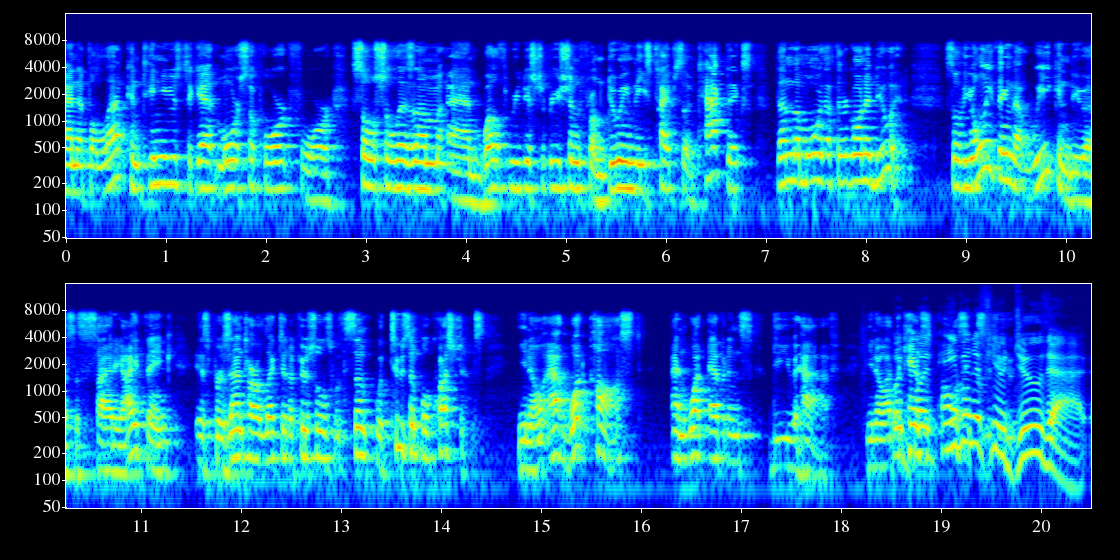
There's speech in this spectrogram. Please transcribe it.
And if the left continues to get more support for socialism and wealth redistribution from doing these types of tactics, then the more that they're going to do it. So the only thing that we can do as a society, I think, is present our elected officials with with two simple questions. You know, at what cost and what evidence do you have? You know, but, but even if you do that,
